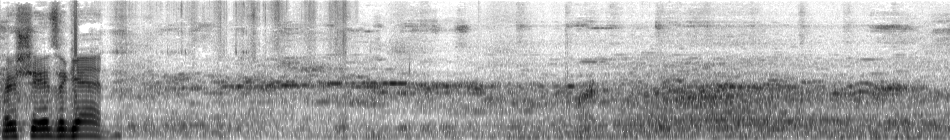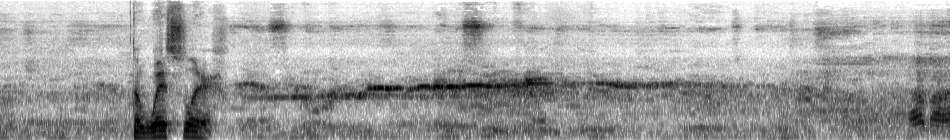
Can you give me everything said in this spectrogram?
There she is again. The Whistler. Oh.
